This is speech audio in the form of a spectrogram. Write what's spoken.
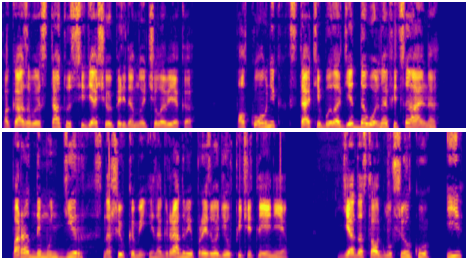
показывая статус сидящего передо мной человека. Полковник, кстати, был одет довольно официально. Парадный мундир с нашивками и наградами производил впечатление. Я достал глушилку и,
